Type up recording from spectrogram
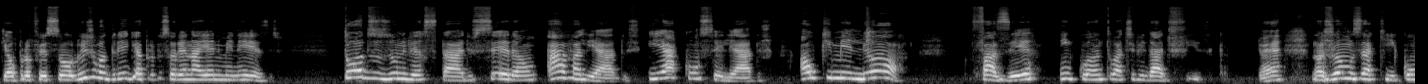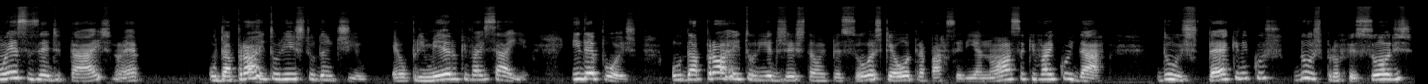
que é o professor Luiz Rodrigues e a professora Enaiane Menezes. Todos os universitários serão avaliados e aconselhados ao que melhor fazer enquanto atividade física. É? Nós vamos aqui com esses editais, não é? o da Pró-Reitoria Estudantil é o primeiro que vai sair. E depois, o da Pró-Reitoria de Gestão e Pessoas, que é outra parceria nossa, que vai cuidar dos técnicos, dos professores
